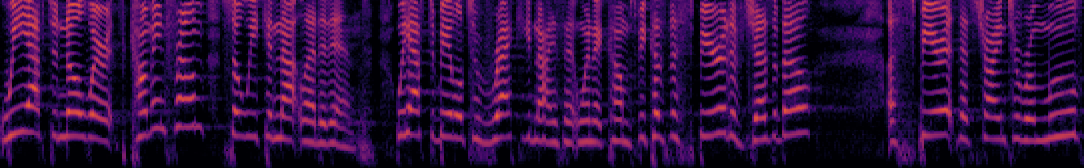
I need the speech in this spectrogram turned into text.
We have to know where it's coming from so we cannot let it in we have to be able to recognize it when it comes because the spirit of Jezebel, a spirit that's trying to remove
